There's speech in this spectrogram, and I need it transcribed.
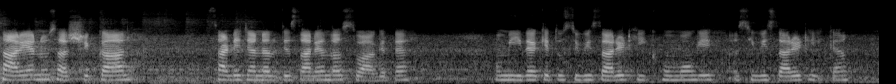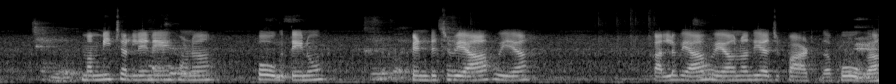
ਸਾਰਿਆਂ ਨੂੰ ਸਤਿ ਸ਼੍ਰੀ ਅਕਾਲ। ਸਾਡੇ ਚੈਨਲ ਤੇ ਸਾਰਿਆਂ ਦਾ ਸਵਾਗਤ ਹੈ। ਉਮੀਦ ਹੈ ਕਿ ਤੁਸੀਂ ਵੀ ਸਾਰੇ ਠੀਕ ਹੋਵੋਗੇ, ਅਸੀਂ ਵੀ ਸਾਰੇ ਠੀਕ ਆ ਮੰਮੀ ਚੱਲੇ ਨੇ ਹੁਣ ਭੋਗ ਤੇ ਨੂੰ। ਪਿੰਡ 'ਚ ਵਿਆਹ ਹੋਇਆ। ਕੱਲ ਵਿਆਹ ਹੋਇਆ, ਉਹਨਾਂ ਦੇ ਅੱਜ ਪਾਠ ਦਾ ਭੋਗ ਆ।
